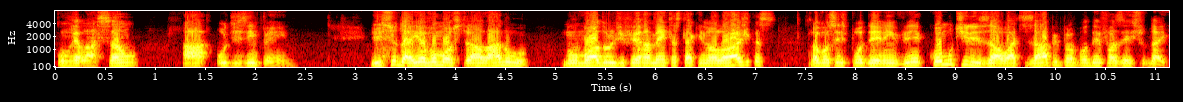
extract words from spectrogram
com relação ao desempenho. Isso daí eu vou mostrar lá no, no módulo de ferramentas tecnológicas, para vocês poderem ver como utilizar o WhatsApp para poder fazer isso daí.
